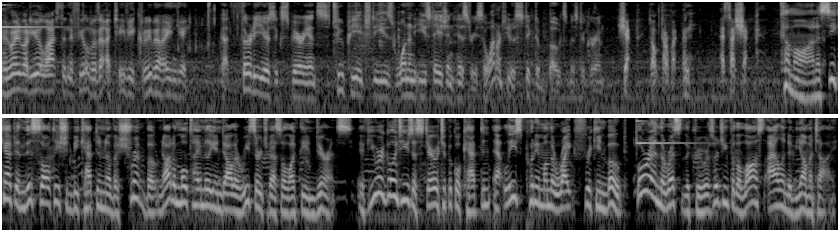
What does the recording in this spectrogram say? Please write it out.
And when were you last in the field without a TV crew behind you? Got 30 years experience, two PhDs, one in East Asian history, so why don't you just stick to boats, Mr. Grim? Ship, Dr. Whitman. It's a ship. Come on, a sea captain this salty should be captain of a shrimp boat, not a multi-million dollar research vessel like the Endurance. If you are going to use a stereotypical captain, at least put him on the right freaking boat. Laura and the rest of the crew are searching for the lost island of Yamatai.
